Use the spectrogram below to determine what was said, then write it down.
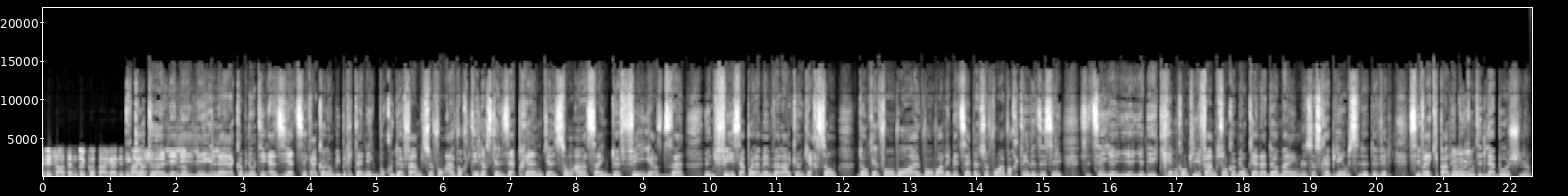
c'est des centaines de cas par année de Écoute, les, les, la communauté asiatique en Colombie-Britannique, beaucoup de femmes qui se font avorter lorsqu'elles apprennent qu'elles sont enceintes de filles en se disant une fille, ça n'a pas la même valeur qu'un garçon. Donc, elles font voir, elles vont voir les médecins puis elles se font avorter. Je veux dire, c'est, il y, a, des crimes contre les femmes qui sont commis au Canada même. Ce serait bien aussi de, de. C'est vrai qu'ils parlent des deux côtés de la bouche, là.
